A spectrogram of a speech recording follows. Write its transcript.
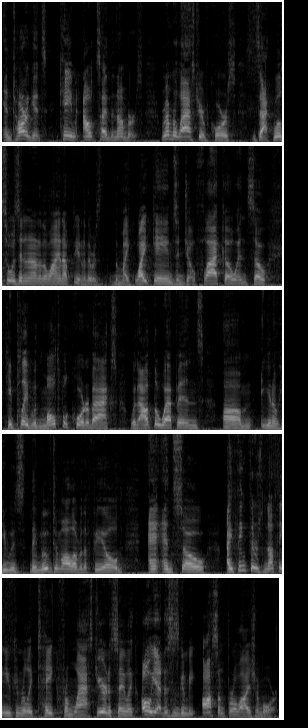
and targets came outside the numbers. Remember last year, of course, Zach Wilson was in and out of the lineup. You know, there was the Mike White games and Joe Flacco, and so he played with multiple quarterbacks without the weapons. Um, you know, he was they moved him all over the field, and, and so I think there's nothing you can really take from last year to say like, oh yeah, this is going to be awesome for Elijah Moore.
